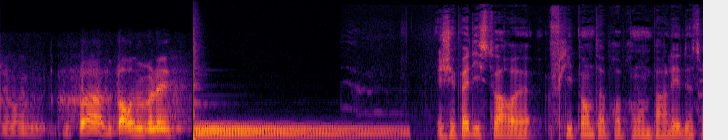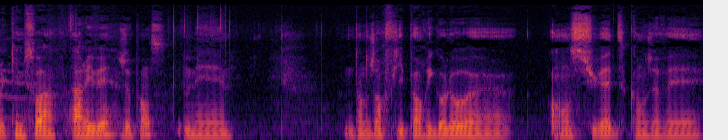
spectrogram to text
j'aimerais ne, pas, ne pas renouveler. J'ai pas d'histoire euh, flippante à proprement parler, de trucs qui me soient arrivés, je pense, mais dans le genre flippant rigolo, euh, en Suède, quand j'avais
